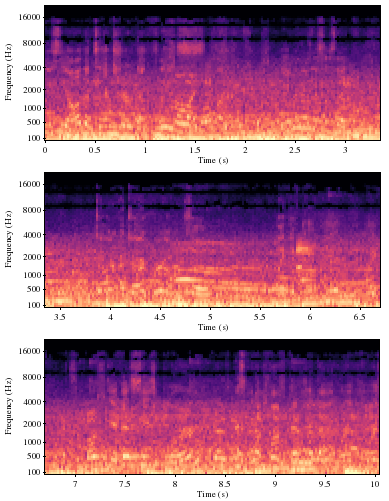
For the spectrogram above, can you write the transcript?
you see all the texture of that fleece. like, even though this is like dark, a dark room, if it sees blur, it's gonna bump into that. Where, where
